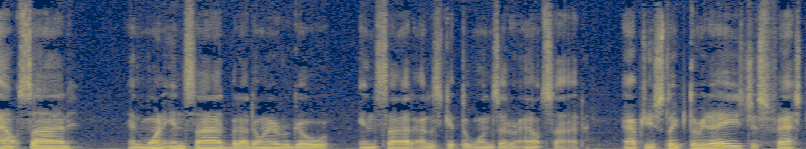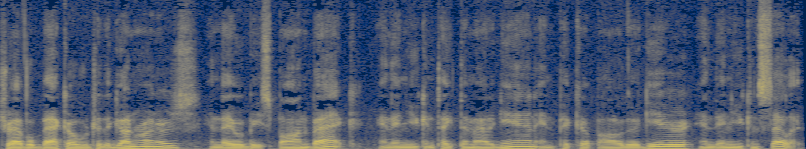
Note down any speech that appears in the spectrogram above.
outside and one inside, but I don't ever go inside. I just get the ones that are outside. After you sleep three days, just fast travel back over to the gun runners, and they will be spawned back and then you can take them out again and pick up all of their gear and then you can sell it.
